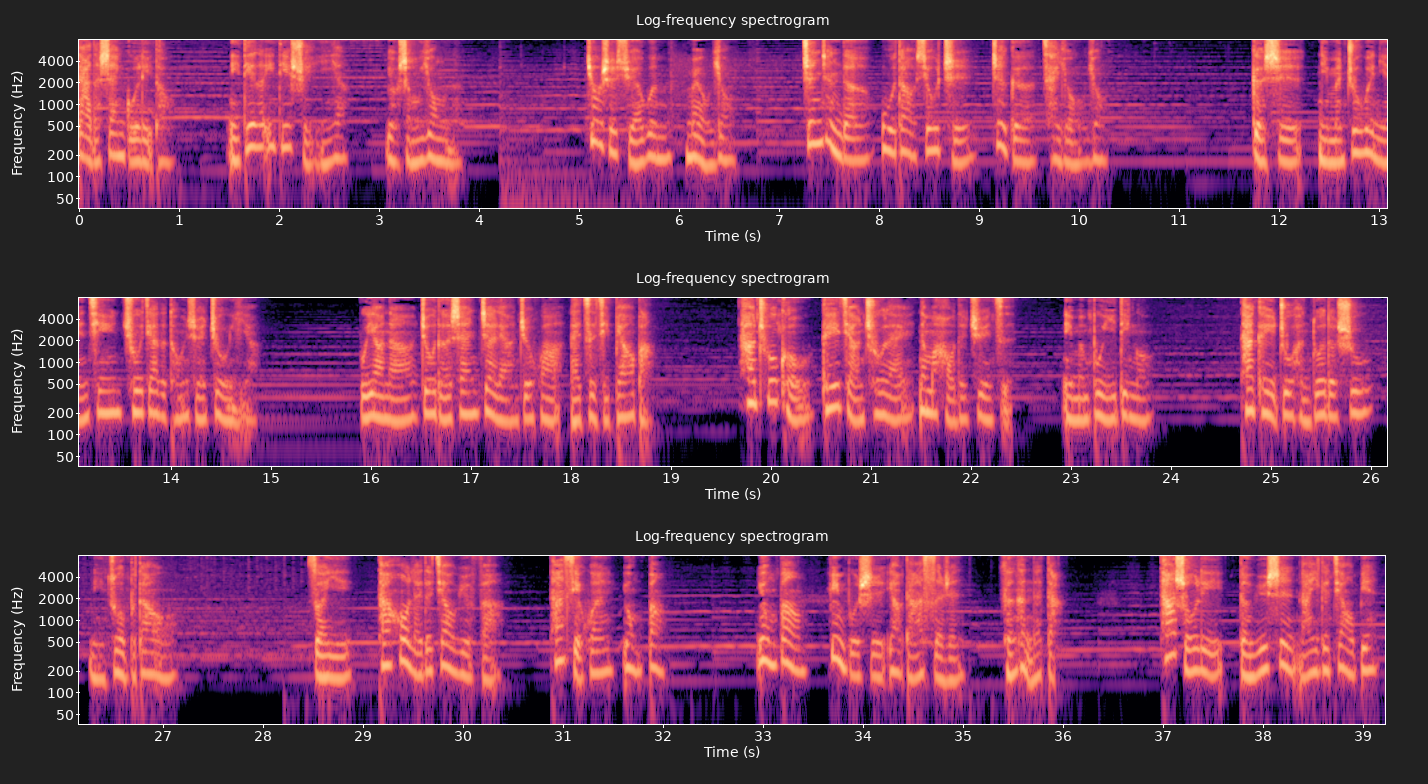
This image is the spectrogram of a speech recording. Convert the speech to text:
大的山谷里头，你滴了一滴水一样，有什么用呢？就是学问没有用，真正的悟道修持，这个才有用。可是你们诸位年轻出家的同学注意啊，不要拿周德山这两句话来自己标榜，他出口可以讲出来那么好的句子，你们不一定哦。他可以著很多的书，你做不到哦。所以。他后来的教育法，他喜欢用棒，用棒并不是要打死人，狠狠的打，他手里等于是拿一个教鞭，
